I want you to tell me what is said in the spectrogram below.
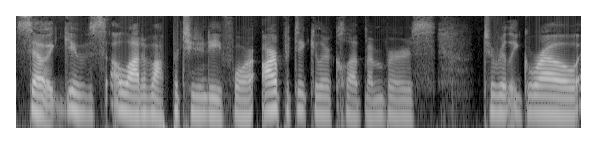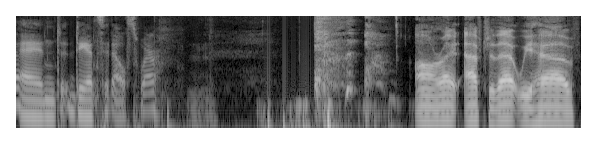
So it gives a lot of opportunity for our particular club members to really grow and dance it elsewhere. All right. After that, we have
